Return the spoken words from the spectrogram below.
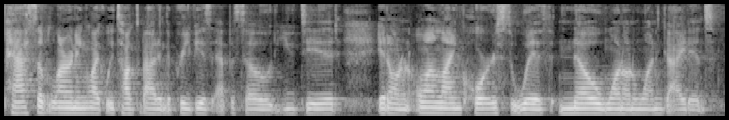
passive learning, like we talked about in the previous episode. You did it on an online course with no one on one guidance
